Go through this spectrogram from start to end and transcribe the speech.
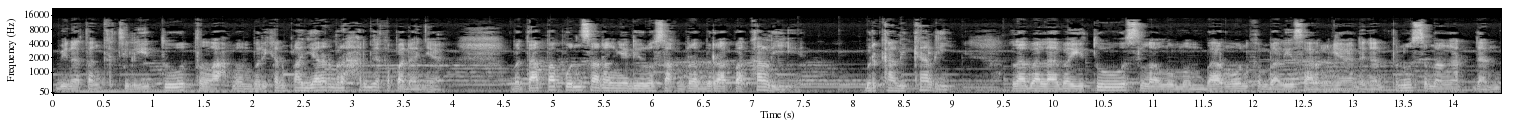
binatang kecil itu telah memberikan pelajaran berharga kepadanya. Betapapun sarangnya dirusak beberapa kali, berkali-kali, Laba-laba itu selalu membangun kembali sarangnya dengan penuh semangat dan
